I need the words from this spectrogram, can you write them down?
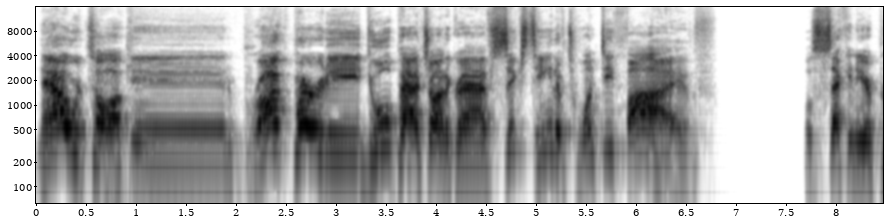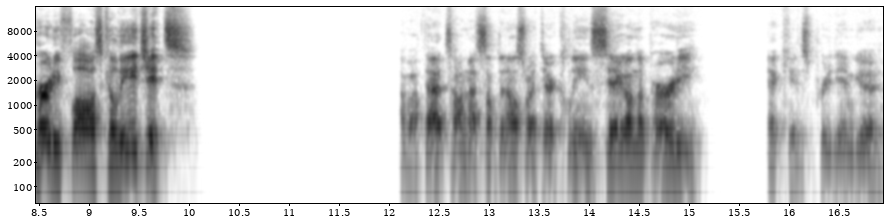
Now we're talking Brock Purdy, dual patch autograph, 16 of 25. Well, second year Purdy flawless collegiate. How about that, Tom? That's something else right there. Clean sig on the Purdy. That kid is pretty damn good.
